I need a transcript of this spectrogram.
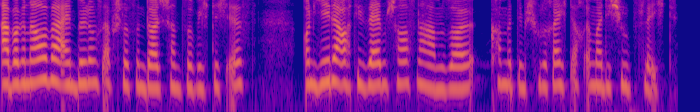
Aber genau weil ein Bildungsabschluss in Deutschland so wichtig ist und jeder auch dieselben Chancen haben soll, kommt mit dem Schulrecht auch immer die Schulpflicht.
